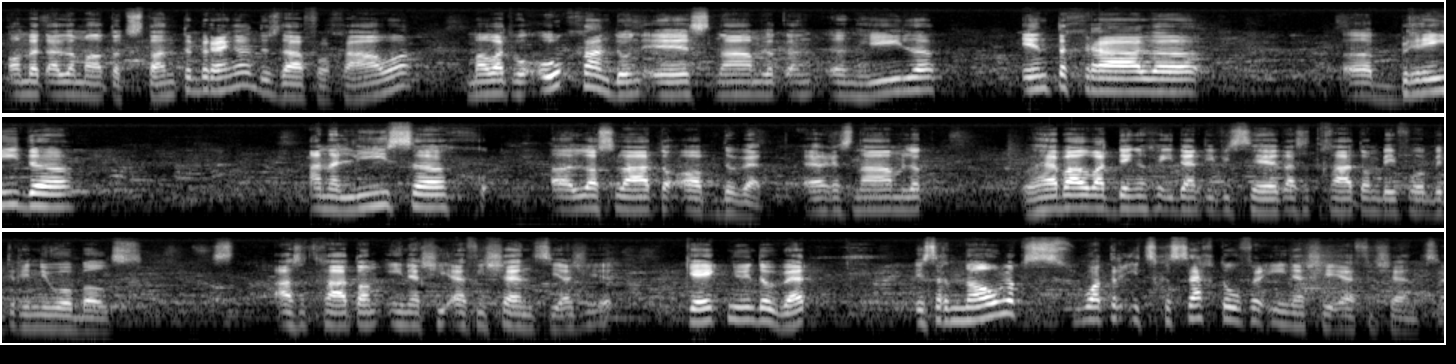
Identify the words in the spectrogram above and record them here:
om dat allemaal tot stand te brengen. Dus daarvoor gaan we. Maar wat we ook gaan doen is namelijk een, een hele integrale, uh, brede analyse uh, loslaten op de wet. Er is namelijk, we hebben al wat dingen geïdentificeerd als het gaat om bijvoorbeeld renewables. Als het gaat om energie-efficiëntie. Als je kijkt nu in de wet, is er nauwelijks wordt er iets gezegd over energie-efficiëntie.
